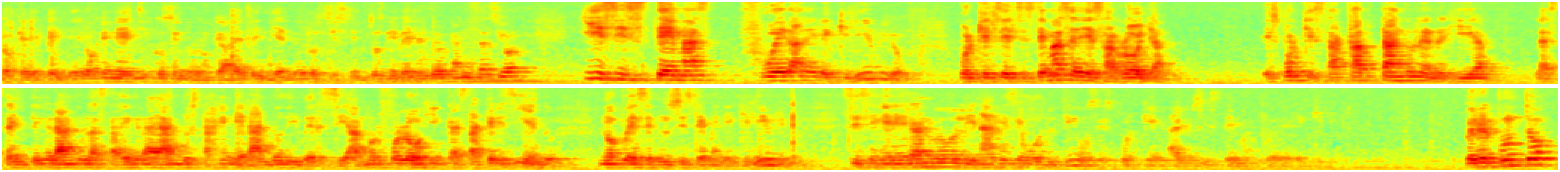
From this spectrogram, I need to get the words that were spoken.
lo que depende de lo genético, sino lo que va dependiendo de los distintos niveles de organización y sistemas fuera del equilibrio. Porque si el sistema se desarrolla, es porque está captando la energía la está integrando, la está degradando, está generando diversidad morfológica, está creciendo, no puede ser un sistema en equilibrio. Si se generan nuevos linajes evolutivos es porque hay un sistema fuera de equilibrio. Pero el punto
